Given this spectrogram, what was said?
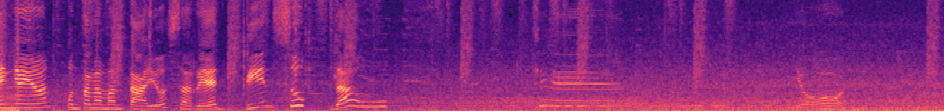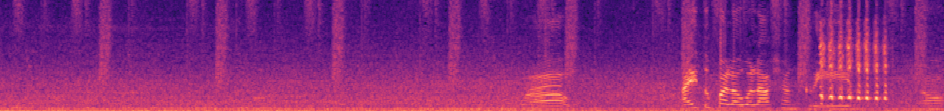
And ngayon, punta naman tayo sa red bean soup daw. Tcharam! Yun. Wow. Ay, ito pala, wala siyang cream. No?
